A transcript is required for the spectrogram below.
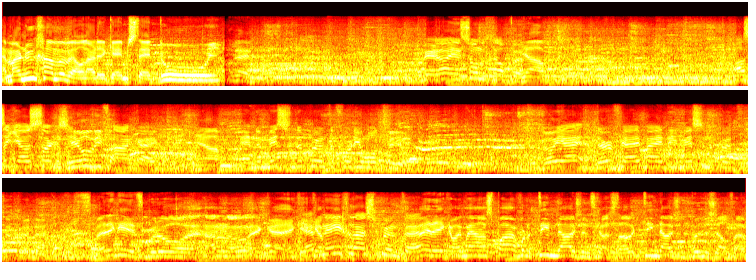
En maar nu gaan we wel naar de Game State. Doei! Oké. Oké Ryan, zonder grappen. Ja, Als ik jou straks heel lief aankijk sparen voor de 10.000 gast. Dat ik 10.000 punten zelf heb.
